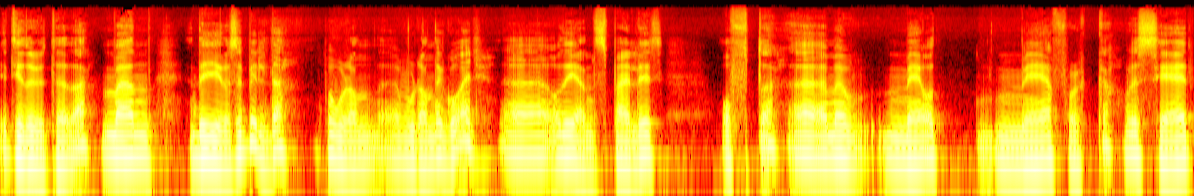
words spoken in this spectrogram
i tid og utide. Men det gir oss et bilde på hvordan, hvordan det går. Eh, og det gjenspeiler ofte eh, med, med, med, folka. Vi ser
